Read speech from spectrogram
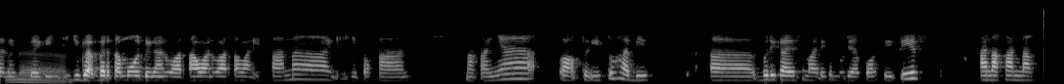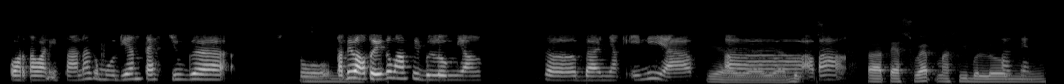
dan Benar. sebagainya juga bertemu dengan wartawan-wartawan istana gitu kan makanya waktu itu habis eh, Budi Karya Sumadi kemudian positif anak-anak wartawan istana kemudian tes juga tuh Hmm. tapi waktu itu masih belum yang sebanyak ini ya Iya, iya, iya. eh, Bu- apa eh, tes swab masih belum. Pasien.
